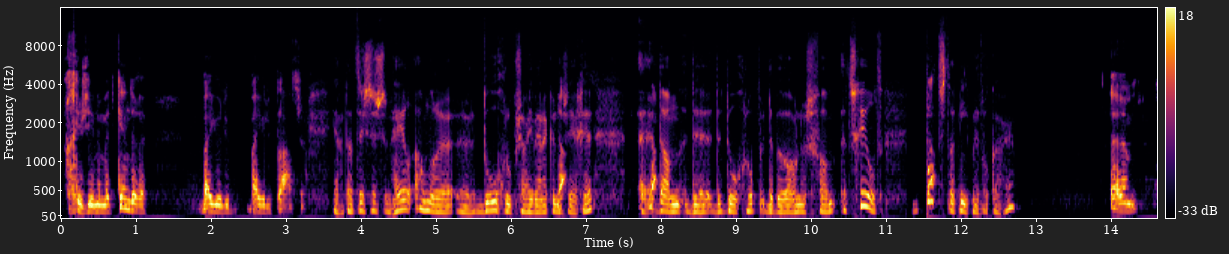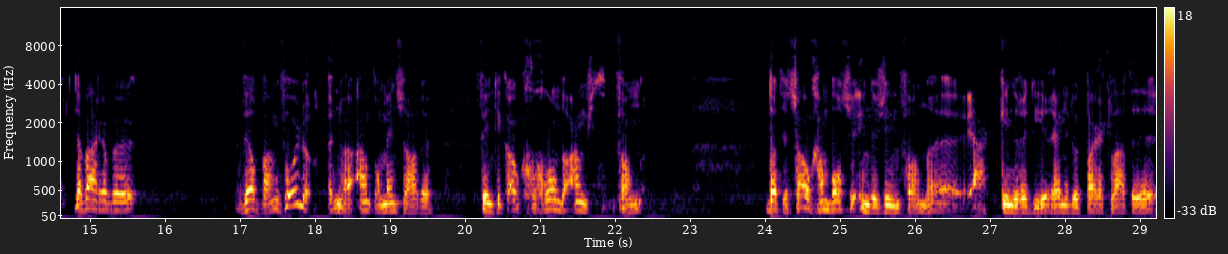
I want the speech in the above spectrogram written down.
gezinnen met kinderen bij jullie, bij jullie plaatsen. Ja, dat is dus een heel andere uh, doelgroep zou je bijna kunnen ja. zeggen. Uh, ja. Dan de, de doelgroep, de bewoners van het schild. Botst dat niet met elkaar? Um, daar waren we wel bang voor. Een uh, aantal mensen hadden, vind ik, ook gegronde angst van dat het zou gaan botsen in de zin van uh, ja, kinderen die rennen door het park laten,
